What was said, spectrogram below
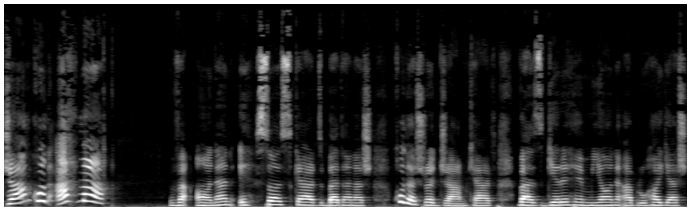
جمع کن احمق! و آنن احساس کرد بدنش خودش را جمع کرد و از گره میان ابروهایش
